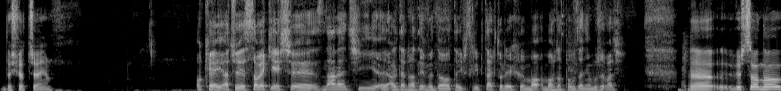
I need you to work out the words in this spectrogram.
doświadczeniem. Okej, okay, a czy są jakieś znane ci alternatywy do TypeScripta, których mo można z powodzeniem używać? Wiesz co, no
